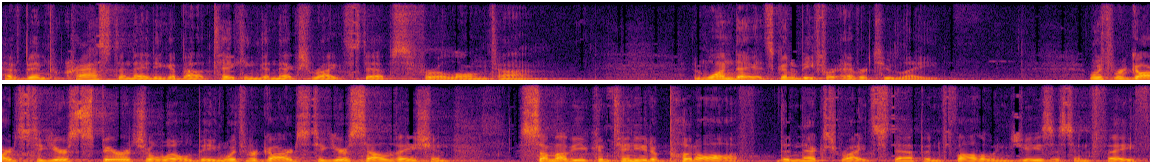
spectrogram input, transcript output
have been procrastinating about taking the next right steps for a long time. And one day it's going to be forever too late with regards to your spiritual well being, with regards to your salvation, some of you continue to put off the next right step in following Jesus in faith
